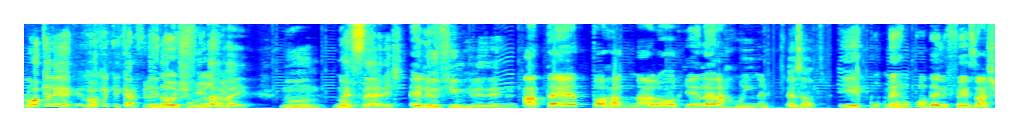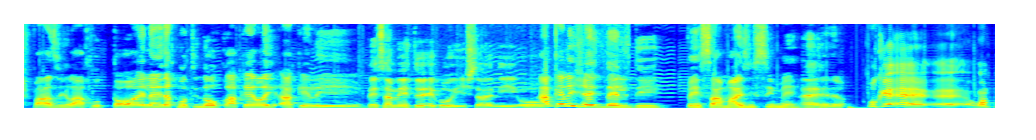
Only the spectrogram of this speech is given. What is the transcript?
Loki, ele- Loki é aquele cara filho E da puta, velho. No, nas séries, ele- nos filmes, de dizer, né? Até Thor Ragnarok ele era ruim, né? Exato. E mesmo quando ele fez as pazes lá com o Thor, ele ainda continuou com aquele. aquele. Pensamento egoísta de. Ou... aquele jeito dele de pensar mais em si mesmo, É. entendeu? Porque é, é, uma,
